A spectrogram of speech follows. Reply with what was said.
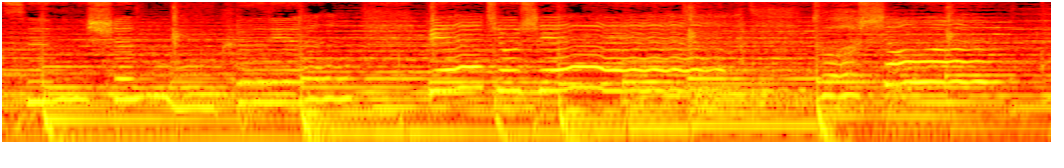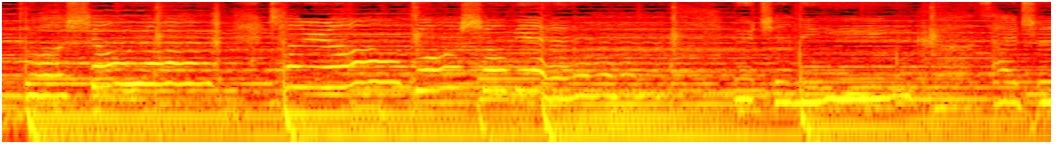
此生是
